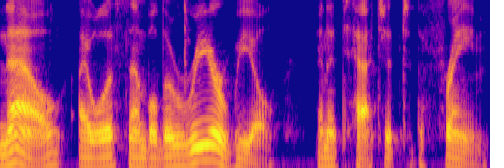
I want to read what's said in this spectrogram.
Now I will assemble the rear wheel and attach it to the frame.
